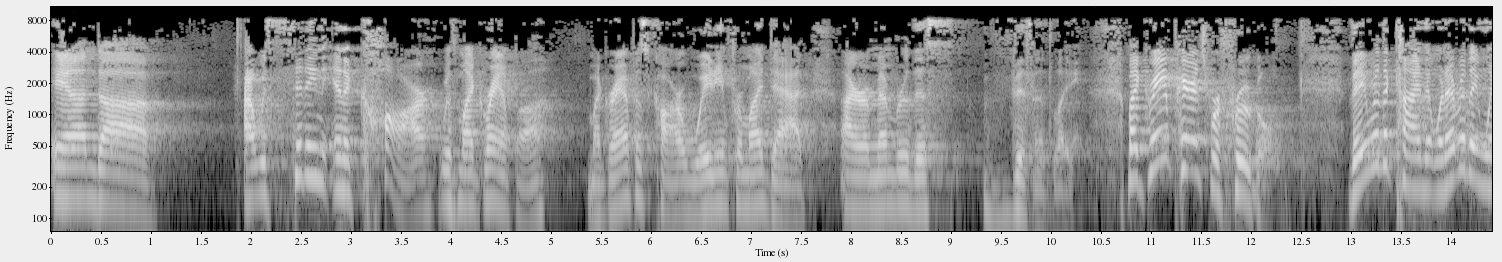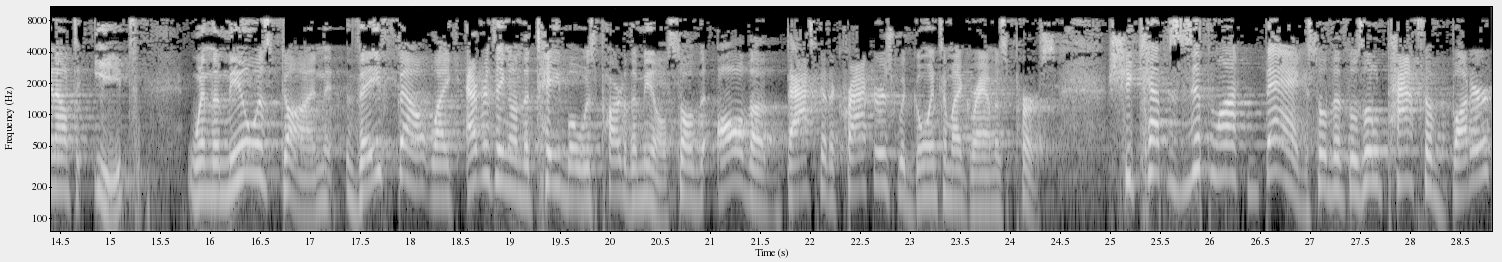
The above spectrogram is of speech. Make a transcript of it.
And, uh, I was sitting in a car with my grandpa, my grandpa's car, waiting for my dad. I remember this vividly. My grandparents were frugal. They were the kind that whenever they went out to eat, when the meal was done, they felt like everything on the table was part of the meal. So the, all the basket of crackers would go into my grandma's purse. She kept Ziploc bags so that those little pats of butter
